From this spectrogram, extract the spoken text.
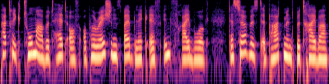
Patrick Thoma wird Head of Operations bei Black F in Freiburg. Der Serviced Apartment Betreiber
